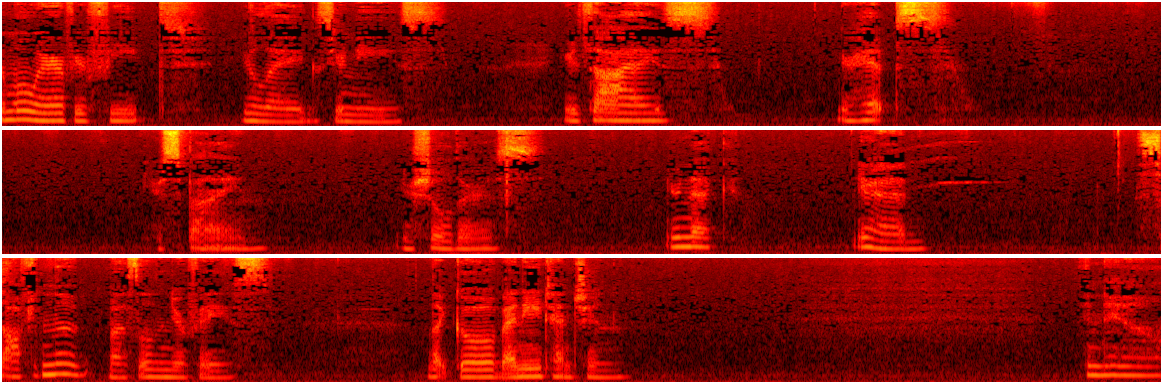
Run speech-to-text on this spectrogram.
Become aware of your feet, your legs, your knees, your thighs, your hips, your spine, your shoulders, your neck, your head. Soften the muscles in your face. Let go of any tension. Inhale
